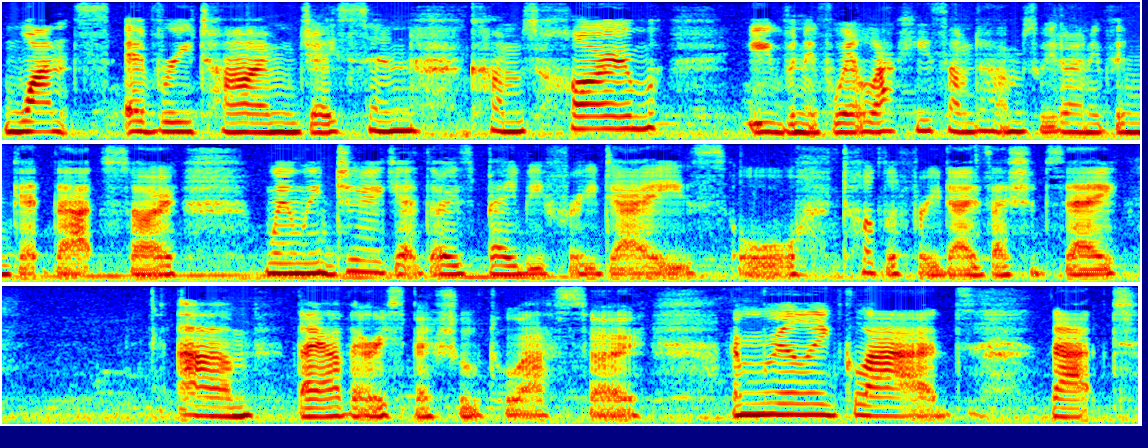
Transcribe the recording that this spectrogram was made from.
once every time Jason comes home. Even if we're lucky, sometimes we don't even get that. So when we do get those baby free days or toddler free days, I should say, um, they are very special to us. So I'm really glad that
